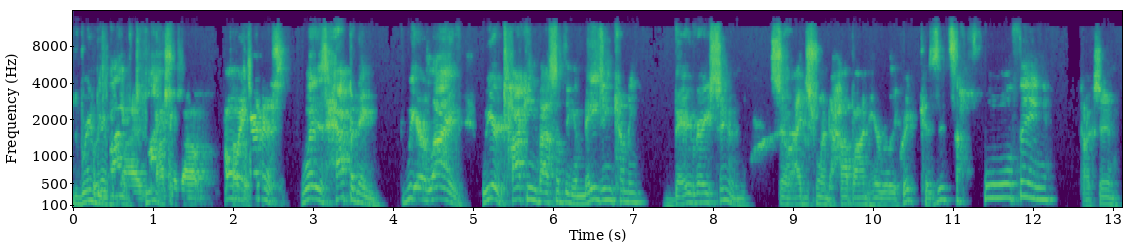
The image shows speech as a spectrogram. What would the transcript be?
we're gonna we're be live. live about. Oh my goodness, what is happening? We are live. We are talking about something amazing coming very very soon. So I just wanted to hop on here really quick because it's a whole thing. Talk soon.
